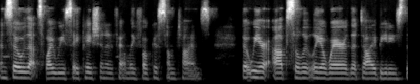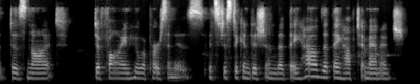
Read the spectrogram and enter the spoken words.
And so that's why we say patient and family focus sometimes. But we are absolutely aware that diabetes does not define who a person is. It's just a condition that they have that they have to manage.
